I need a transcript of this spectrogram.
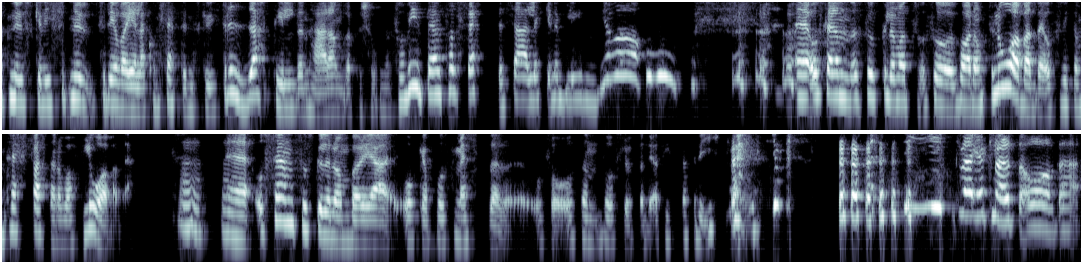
att nu ska vi, nu, för det var hela konceptet, nu ska vi fria till den här andra personen som vi inte ens har sett för kärleken är blind. Ja, eh, och sen så, skulle de, så var de förlovade och så fick de träffas när de var förlovade. Mm. Mm. Eh, och sen så skulle de börja åka på semester och så och sen då slutade jag titta för det gick inte. Det gick verkligen, jag klarade inte av det här.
